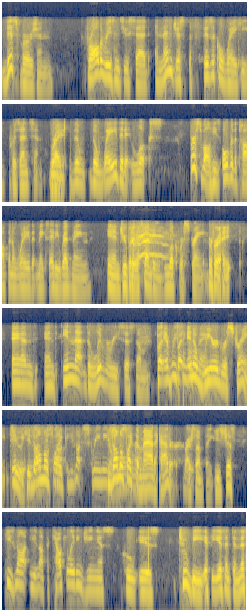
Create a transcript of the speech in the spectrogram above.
this version, for all the reasons you said, and then just the physical way he presents him, Right. Like the the way that it looks. First of all, he's over the top in a way that makes Eddie Redmayne in Jupiter Ascending look restrained, Right. and and in that delivery system, But every but single in a thing- weird restraint too. it he's almost It's not- like he's not screaming. he's almost like the. Mad Hatter or something. He's just he's not he's not the calculating genius who is to be if he isn't in this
